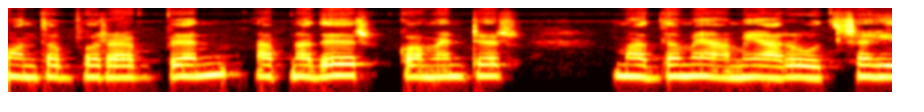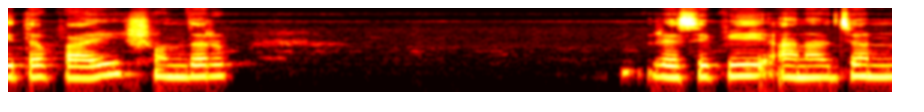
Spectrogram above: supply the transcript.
মন্তব্য রাখবেন, আপনাদের কমেন্টের মাধ্যমে আমি আরও উৎসাহিত পাই, সুন্দর রেসিপি আনার জন্য,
